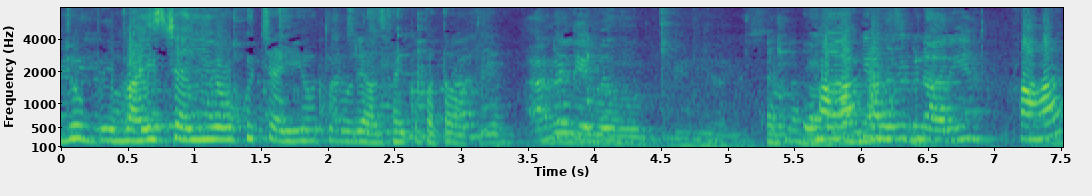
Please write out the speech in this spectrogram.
जो एडवाइस चाहिए हो कुछ चाहिए हो तो वो रियाज भाई को पता होती है। हाँ की बना रही हैं। फहद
